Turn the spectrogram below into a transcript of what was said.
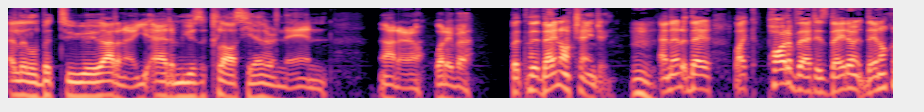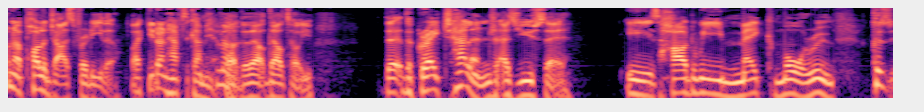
a little bit to, I don't know, you add a music class here and then, I don't know, whatever. But they're not changing. Mm. And then they like part of that is they don't, they're not going to apologize for it either. Like you don't have to come here. No. They'll, they'll tell you. The, the great challenge, as you say, is how do we make more room? Cause,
